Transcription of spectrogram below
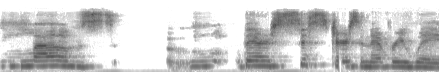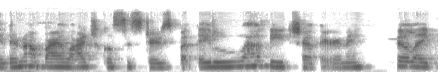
loves they're sisters in every way. They're not biological sisters, but they love each other. And I feel like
